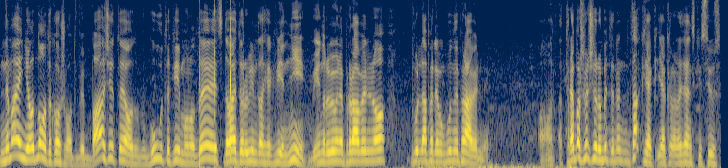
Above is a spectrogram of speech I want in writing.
Немає ні одного такого, що от ви бачите, от був такий молодець, давайте робимо так, як він. Ні, він робив неправильно, напрямок був неправильний. От, а треба швидше робити не не так, як, як Радянський Союз.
